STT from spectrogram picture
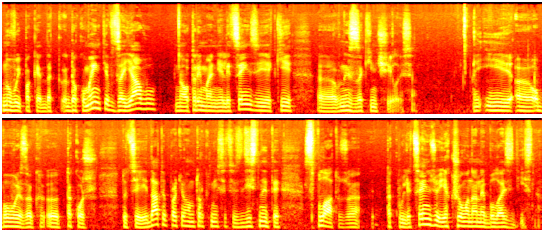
новий пакет док- документів, заяву на отримання ліцензії, які е, в них закінчилися. І е, обов'язок е, також до цієї дати протягом трьох місяців здійснити сплату за таку ліцензію, якщо вона не була здійснена.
